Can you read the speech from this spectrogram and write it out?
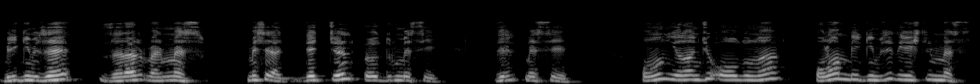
bilgimize zarar vermez. Mesela Deccal'in öldürmesi, diriltmesi, onun yalancı olduğuna olan bilgimizi değiştirmez.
